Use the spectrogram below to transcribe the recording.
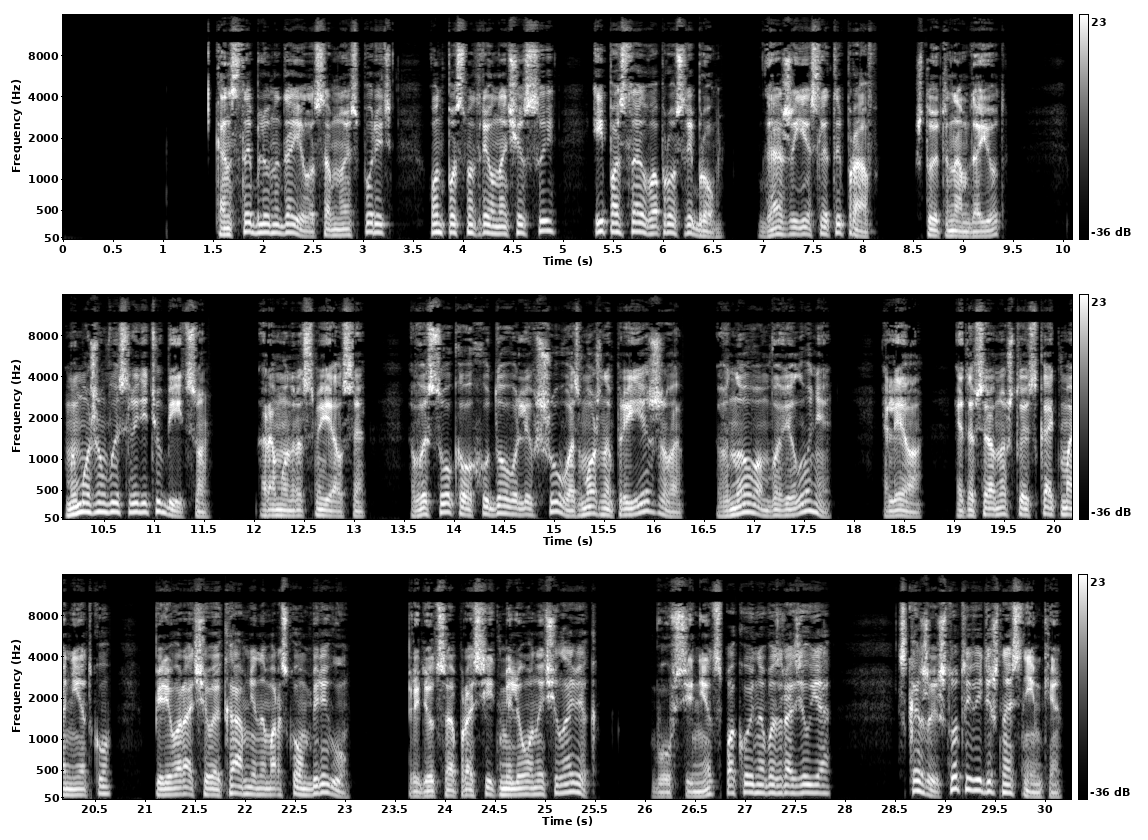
Констеблю надоело со мной спорить, он посмотрел на часы и поставил вопрос ребром. Даже если ты прав, что это нам дает? Мы можем выследить убийцу. Рамон рассмеялся. Высокого худого левшу, возможно, приезжего, в Новом Вавилоне? Лео, это все равно, что искать монетку, переворачивая камни на морском берегу. Придется опросить миллионы человек. Вовсе нет, спокойно возразил я. Скажи, что ты видишь на снимке?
